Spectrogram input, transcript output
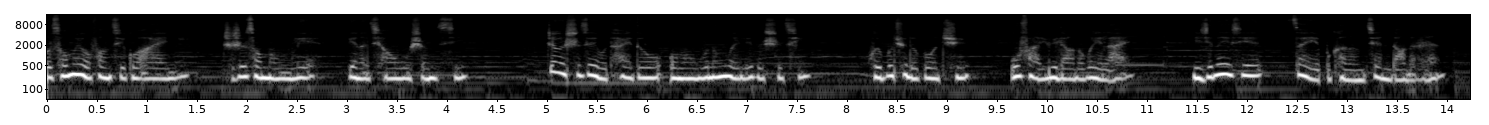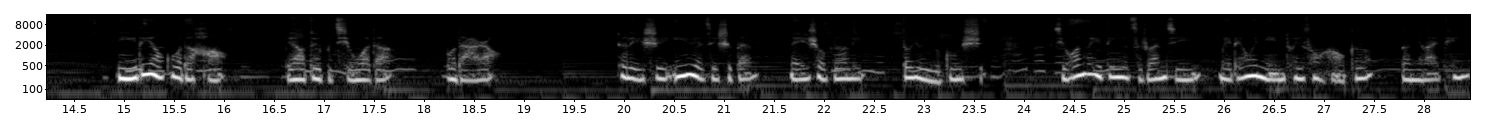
我从没有放弃过爱你，只是从浓烈变得悄无声息。这个世界有太多我们无能为力的事情，回不去的过去，无法预料的未来，以及那些再也不可能见到的人。你一定要过得好，不要对不起我的不打扰。这里是音乐记事本，每一首歌里都有一个故事。喜欢可以订阅此专辑，每天为您推送好歌，等你来听。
